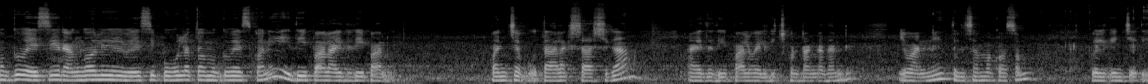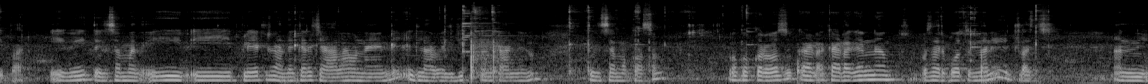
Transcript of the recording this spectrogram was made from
ముగ్గు వేసి రంగోలీ వేసి పువ్వులతో ముగ్గు వేసుకొని ఈ దీపాలు ఐదు దీపాలు. పంచభూతాలకు సాక్షిగా ఐదు దీపాలు వెలిగించుకుంటాం కదండి. ఇవన్నీ తులసమ్మ కోసం వెలిగించే దీపాలు. ఇవి తులసమ్మ ఈ ఈ ప్లేట్లు నా దగ్గర చాలా ఉన్నాయండి. ఇలా వెలిగించుకుంటాను నేను తులసమ్మ కోసం. ఒక్కొక్క రోజు కడ కడగన్న సరిపోతుందని ఇట్లా అన్నీ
